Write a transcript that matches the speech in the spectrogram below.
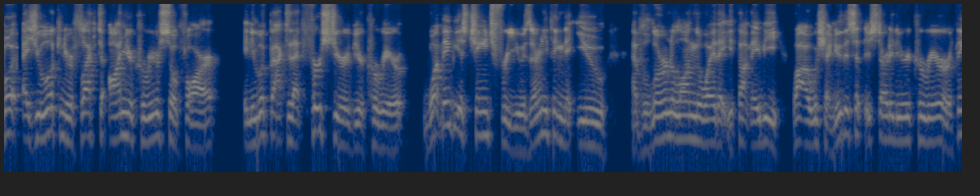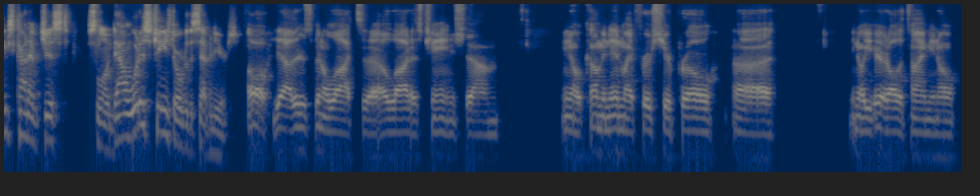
But as you look and you reflect on your career so far, and you look back to that first year of your career, what maybe has changed for you? Is there anything that you have learned along the way that you thought maybe, wow, I wish I knew this at the start of your career, or things kind of just slowing down? What has changed over the seven years? Oh yeah, there's been a lot. Uh, a lot has changed. Um, you know, coming in my first year pro, uh, you know, you hear it all the time. You know,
